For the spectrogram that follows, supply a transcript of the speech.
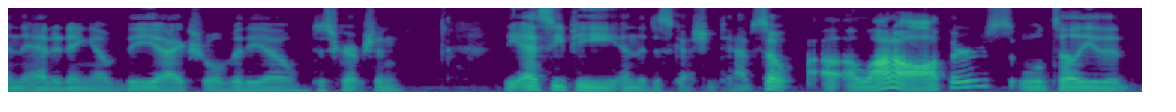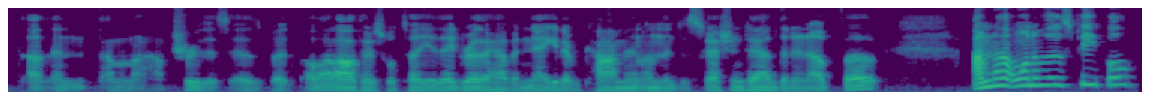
in the editing of the actual video description the SCP and the discussion tab. So a, a lot of authors will tell you that, uh, and I don't know how true this is, but a lot of authors will tell you they'd rather have a negative comment on the discussion tab than an upvote. I'm not one of those people.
